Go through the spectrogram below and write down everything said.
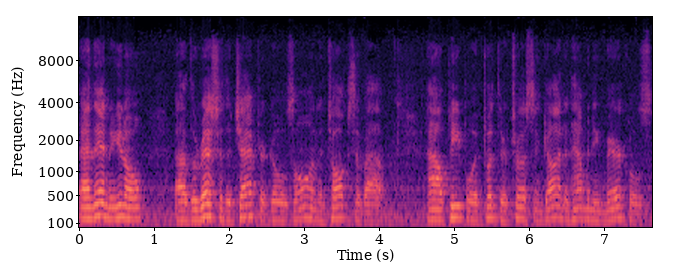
And then, you know, uh, the rest of the chapter goes on and talks about how people had put their trust in God and how many miracles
